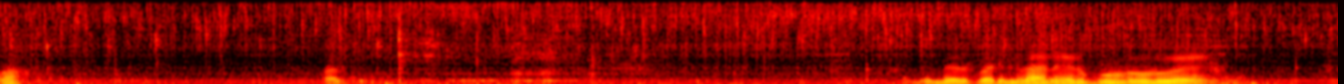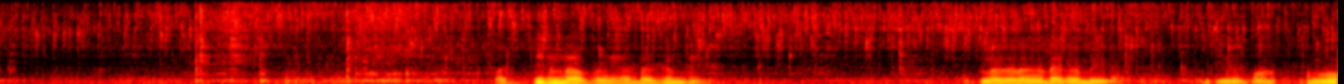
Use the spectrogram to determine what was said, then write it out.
வா. இல்லை நெருப்பு விடுவே பத்திரண்டா போய் நடக்கண்டு உருளைக்கிழங்கு கிடக்கண்டு இருக்கணும் ஓ.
